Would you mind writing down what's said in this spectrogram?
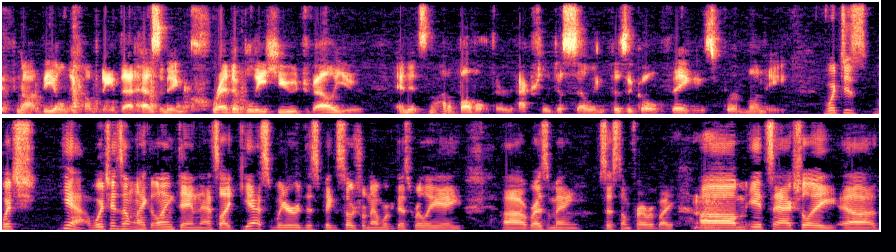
if not the only company, that has an incredibly huge value, and it's not a bubble. They're actually just selling physical things for money. Which is which. Yeah, which isn't like LinkedIn. That's like, yes, we're this big social network that's really a uh, resume system for everybody. Um, it's actually uh,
